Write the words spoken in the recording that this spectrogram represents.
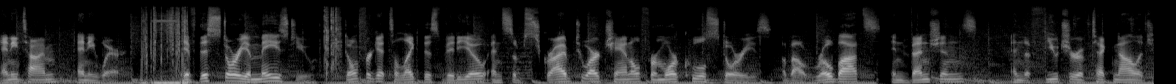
anytime, anywhere. If this story amazed you, don't forget to like this video and subscribe to our channel for more cool stories about robots, inventions, and the future of technology.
